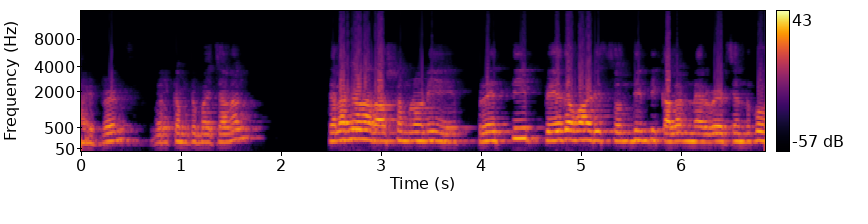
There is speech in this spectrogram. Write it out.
Hi friends welcome to my channel Telangana రాష్ట్రంలోని ప్రతి పేదవాడి సొంతింటి కళను నెరవేర్చేందుకు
